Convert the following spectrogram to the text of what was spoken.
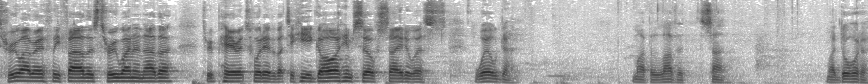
through our earthly fathers, through one another, through parents, whatever, but to hear God Himself say to us, Well done, my beloved Son, my daughter,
